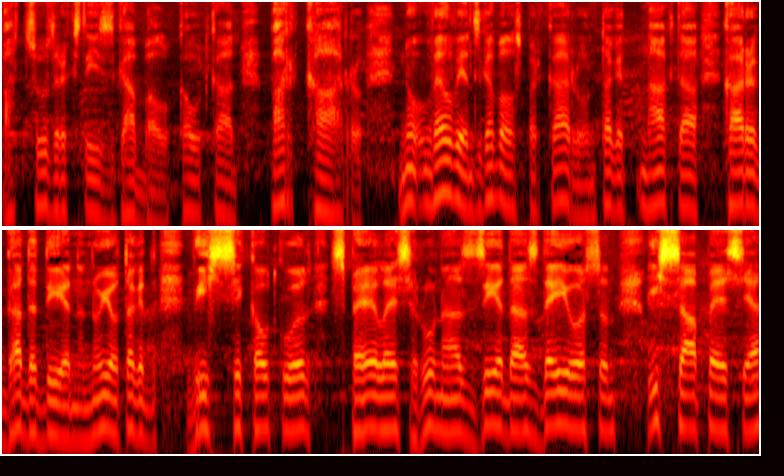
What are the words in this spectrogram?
pats uzrakstījis gabalu kaut kādu par karu. Nu, vēl viens gabals par karu, un tagad nāk tā kara gada diena. Nu, jau tagad visi kaut ko spēlēs, runās, dziedās, dejos un izsāpēs. Ja?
